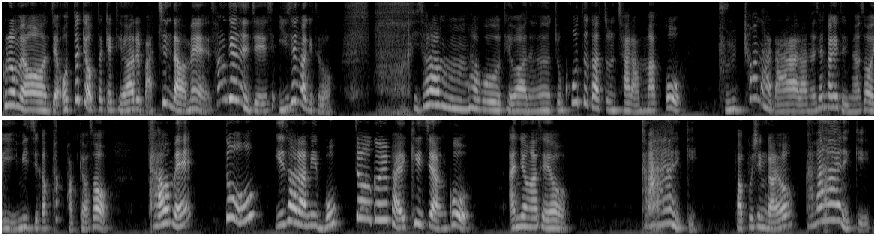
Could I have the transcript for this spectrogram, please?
그러면 이제 어떻게 어떻게 대화를 마친 다음에 상대는 이제 이 생각이 들어. 하, 이 사람하고 대화는 좀 코드가 좀 잘 안 맞고 불편하다라는 생각이 들면서 이 이미지가 팍 박혀서 다음에 또 이 사람이 목적을 밝히지 않고 안녕하세요. 가만히 있기. 바쁘신가요? 가만히 있기.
